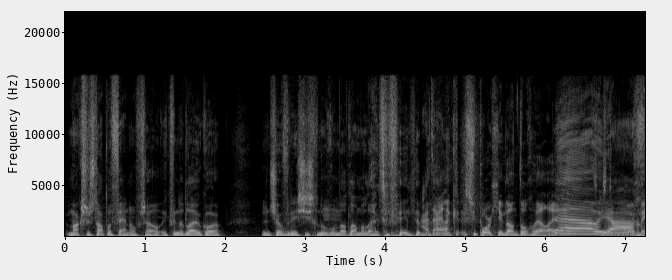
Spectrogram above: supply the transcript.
Max Verstappen fan of zo. Ik vind het leuk hoor. Een chauvinistisch genoeg om dat allemaal leuk te vinden. maar- Uiteindelijk support je hem dan toch wel. Hè? nou ja, goed.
